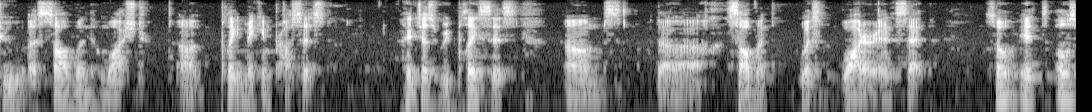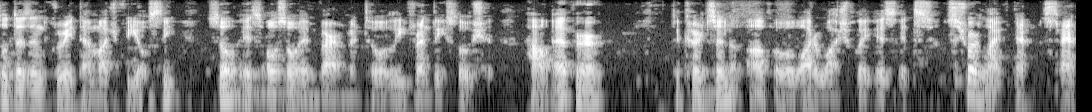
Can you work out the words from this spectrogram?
to a solvent washed uh, plate making process. It just replaces um, the solvent with water instead. So it also doesn't create that much VOC, so it's also an environmentally friendly solution. However, the concern of a water wash plate is its short lifespan,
